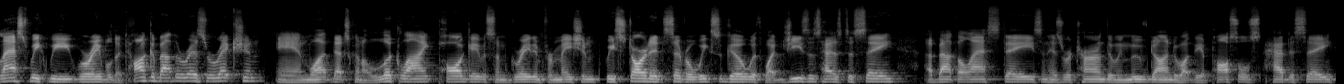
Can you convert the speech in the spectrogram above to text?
Last week, we were able to talk about the resurrection and what that's going to look like. Paul gave us some great information. We started several weeks ago with what Jesus has to say about the last days and his return. Then we moved on to what the apostles had to say,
